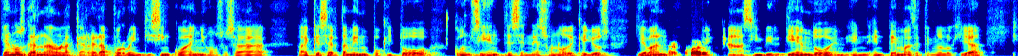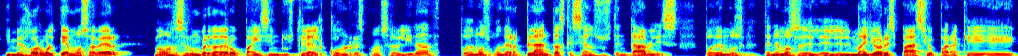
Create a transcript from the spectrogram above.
ya nos ganaron la carrera por 25 años. O sea, hay que ser también un poquito conscientes en eso, ¿no? De que ellos llevan décadas invirtiendo en, en, en temas de tecnología y mejor volteemos a ver vamos a ser un verdadero país industrial con responsabilidad. Podemos poner plantas que sean sustentables, podemos, tenemos el, mayor espacio para que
